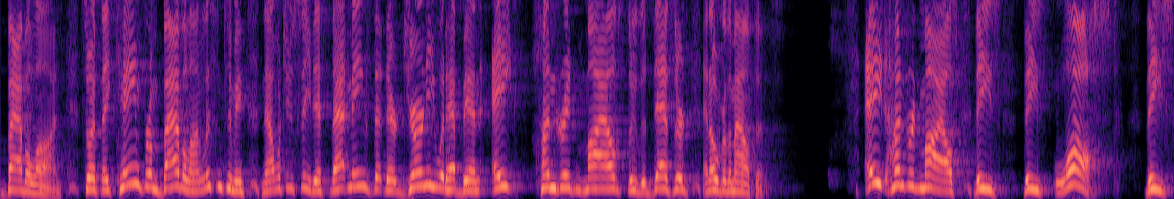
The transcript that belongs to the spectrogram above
Babylon. So if they came from Babylon, listen to me. Now I want you to see this. That means that their journey would have been 800 miles through the desert and over the mountains. 800 miles, these, these lost, these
